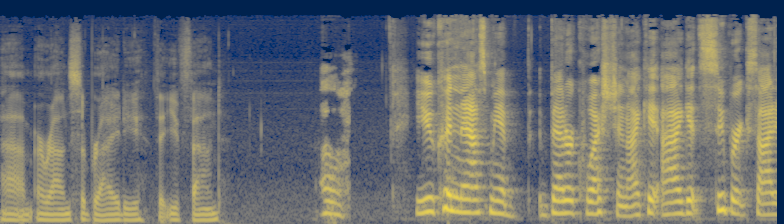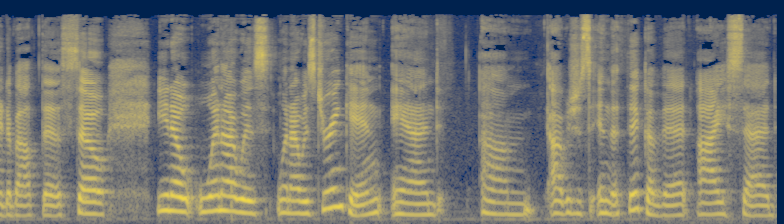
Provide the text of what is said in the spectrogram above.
um, around sobriety that you've found? Oh, you couldn't ask me a better question. I get I get super excited about this. So, you know, when I was when I was drinking and um, I was just in the thick of it, I said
